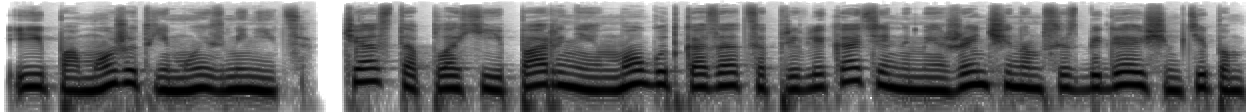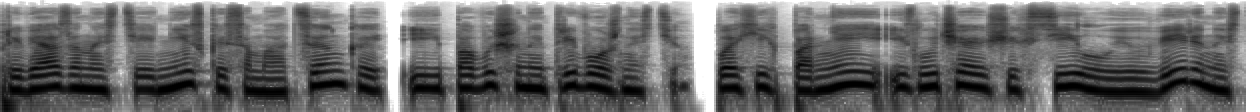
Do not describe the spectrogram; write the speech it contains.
и поможет ему измениться. Часто плохие парни могут казаться привлекательными женщинам с избегающим типом привязанности, низкой самооценкой и повышенной тревожностью. Плохих парней, излучающих силу и уверенность,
